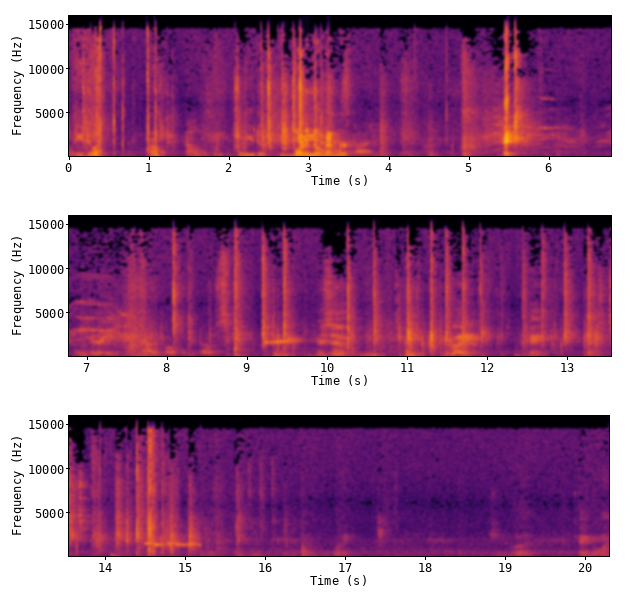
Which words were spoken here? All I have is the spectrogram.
What are you doing? Huh? How old is he? What are you doing? He was born in November. Hey, I'm very proud of both of those. Here, Sue. Here, buddy. Okay. Wait. Good. Okay, go on.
